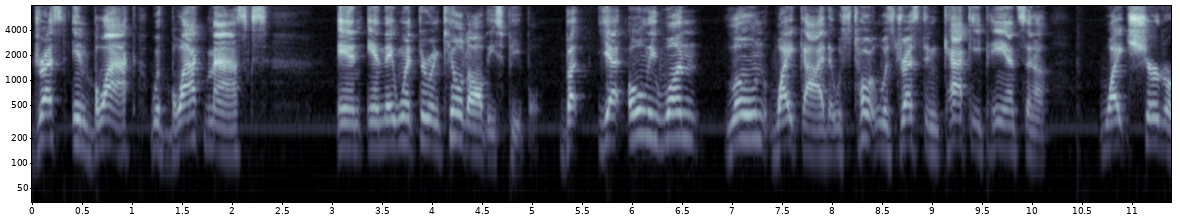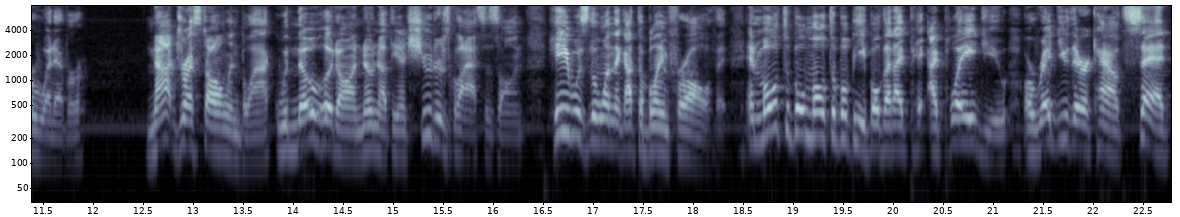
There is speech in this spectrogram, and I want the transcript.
dressed in black with black masks, and, and they went through and killed all these people. But yet only one lone white guy that was total was dressed in khaki pants and a white shirt or whatever, not dressed all in black, with no hood on, no nothing, and shooter's glasses on. He was the one that got the blame for all of it. And multiple, multiple people that I, I played you or read you their accounts said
